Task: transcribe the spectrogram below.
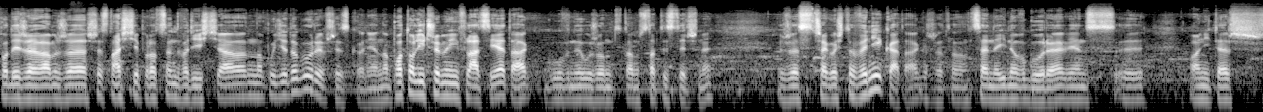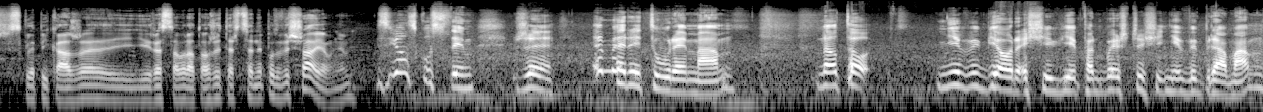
podejrzewam, że 16%, 20% no pójdzie do góry wszystko, nie? No po to liczymy inflację, tak, Główny Urząd tam Statystyczny, że z czegoś to wynika, tak, że to ceny idą w górę, więc y, oni też, sklepikarze i restauratorzy też ceny podwyższają, nie? W związku z tym, że emeryturę mam, no to nie wybiorę się, wie pan, bo jeszcze się nie wybrałam.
